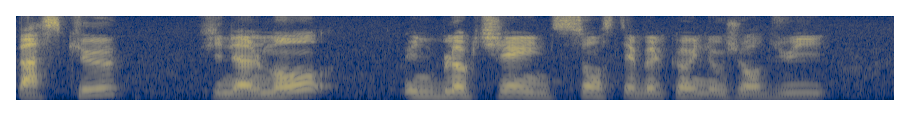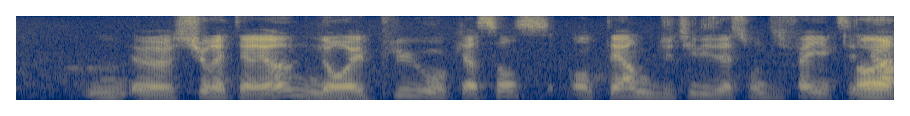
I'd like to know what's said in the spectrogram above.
parce que finalement, une blockchain sans stablecoin aujourd'hui euh, sur Ethereum n'aurait plus aucun sens en termes d'utilisation DeFi, etc. Ouais.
